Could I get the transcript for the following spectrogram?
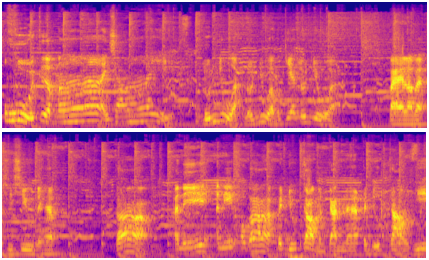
โอ้โหเกือบมาใช่ลุ้นอยู่อะลุ้นอยู่อะเมื่อกี้ลุ้นอยู่อะไปเราแบบชิวๆนะครับ ก็อันนี้อันนี้เขาก็เป็นยุคเก่าเหมือนกันนะเป็นยุคเก่าที่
